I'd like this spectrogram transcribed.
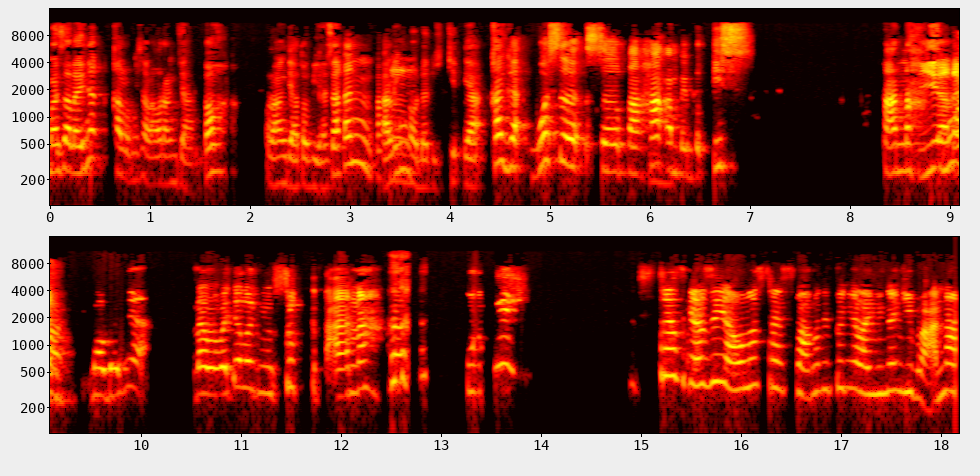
masalahnya kalau misalnya orang jatuh, orang jatuh biasa kan paling Hmm. noda dikit ya. Kagak, gue se sepaha sampai betis tanah Iya semua. kan. Namanya, namanya lo nyusruk ke tanah putih. Stres gak sih? Ya Allah, stres banget itu ngilanginnya gimana?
